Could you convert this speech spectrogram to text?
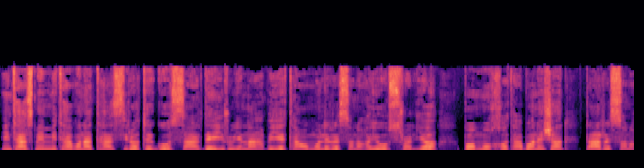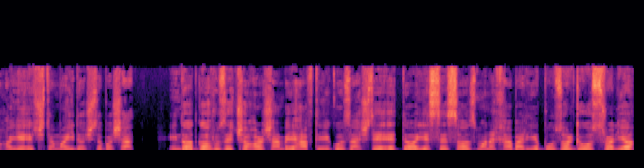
این تصمیم می تواند تاثیرات گسترده ای روی نحوه تعامل رسانه های استرالیا با مخاطبانشان در رسانه های اجتماعی داشته باشد. این دادگاه روز چهارشنبه هفته گذشته ادعای سه سازمان خبری بزرگ استرالیا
